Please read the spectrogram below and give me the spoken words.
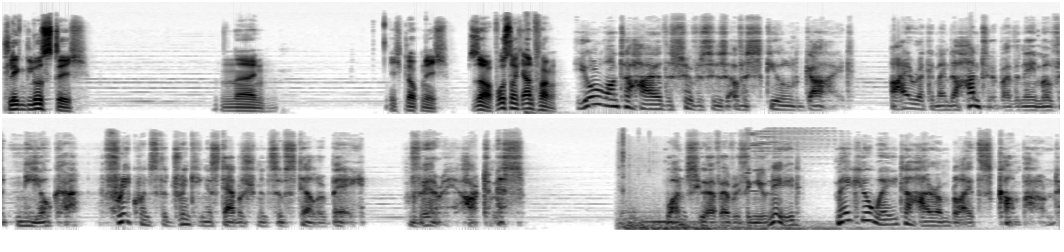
Klingt lustig. Nein. Ich glaube nicht. So, wo soll ich anfangen? You'll want to hire the services of a skilled guide. I recommend a hunter by the name of Nioka. Frequents the drinking establishments of Stellar Bay. Very hard to miss. Once you have everything you need, make your way to Hiram Blythe's compound.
